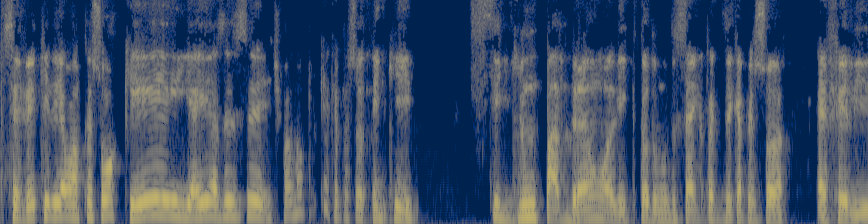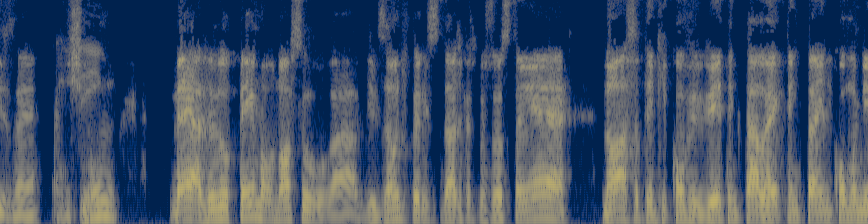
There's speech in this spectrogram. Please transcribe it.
você vê que ele é uma pessoa ok, e aí às vezes a gente fala, mas por que, que a pessoa tem que seguir um padrão ali que todo mundo segue para dizer que a pessoa é feliz, né? A gente Sim. não, né? Às vezes o tema, o nosso, a visão de felicidade que as pessoas têm é nossa, tem que conviver, tem que estar alegre, tem que estar em, comuni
